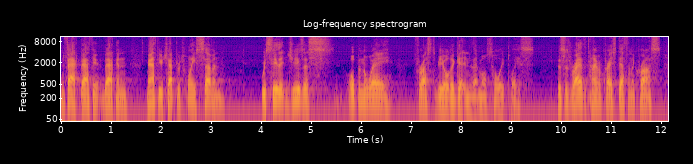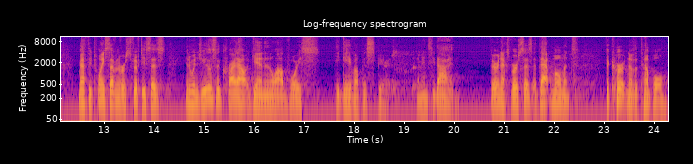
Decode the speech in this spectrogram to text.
In fact, back in Matthew chapter 27, we see that Jesus opened the way for us to be able to get into that most holy place. This is right at the time of Christ's death on the cross. Matthew 27, verse 50 says, and when Jesus had cried out again in a loud voice, he gave up his spirit. That means he died. The very next verse says, At that moment, the curtain of the temple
